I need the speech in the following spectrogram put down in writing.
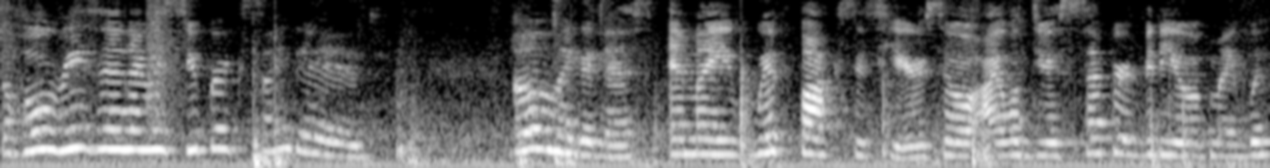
the whole reason I was super excited. Oh my goodness. And my whiff box is here, so I will do a separate video of my whiff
